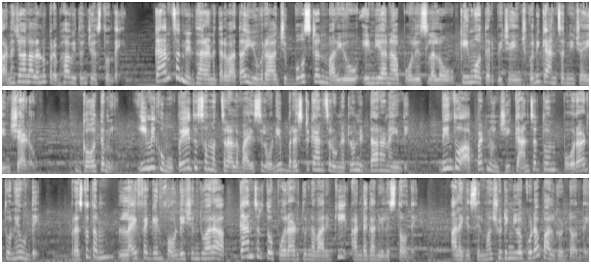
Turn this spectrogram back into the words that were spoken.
కణజాలాలను ప్రభావితం చేస్తుంది. క్యాన్సర్ నిర్ధారణ తర్వాత యువరాజ్ బోస్టన్ మరియు ఇండియానా పోలీసులలో కీమోథెరపీ చేయించుకుని క్యాన్సర్ని జయించాడు. గౌతమి ఈమెకు ముప్పై ఐదు సంవత్సరాల వయసులోనే బ్రెస్ట్ క్యాన్సర్ ఉన్నట్లు నిర్ధారణ అయింది. దీంతో అప్పటి నుంచి క్యాన్సర్తో పోరాడుతూనే ఉంది. ప్రస్తుతం లైఫ్ అగైన్ ఫౌండేషన్ ద్వారా క్యాన్సర్తో పోరాడుతున్న వారికి అండగా నిలుస్తోంది. అలాగే సినిమా షూటింగ్లో కూడా పాల్గొంటోంది.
